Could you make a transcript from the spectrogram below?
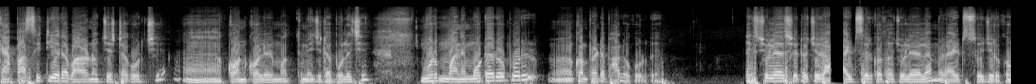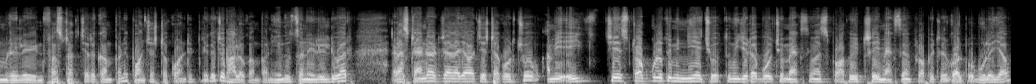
ক্যাপাসিটি এরা বাড়ানোর চেষ্টা করছে কনকলের মাধ্যমে যেটা বলেছে। মানে মোটার ওপর কোম্পানিটা ভালো করবে। নেক্সট চলে আসে, সেটা হচ্ছে রাইটসের কথা চলে এলাম। রাইটস যেরকম রেলের ইনফ্রাস্ট্রাকচারের কোম্পানি পঞ্চাশটা কোয়ান্টিটি রেখেছো ভালো কোম্পানি হিন্দুস্তান রিলিভার একটা স্ট্যান্ডার্ড জায়গায় যাওয়ার চেষ্টা করছ। আমি এই যে স্টকগুলো তুমি নিয়েছো, তুমি যেটা বলছো ম্যাক্সিমাস প্রফিট সেই ম্যাক্সিমাম প্রফিটের গল্প ভুলে যাও।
